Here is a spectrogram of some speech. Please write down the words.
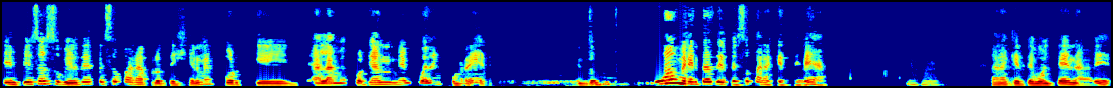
empiezo a subir de peso para protegerme porque a lo mejor ya me pueden correr. Entonces, tú aumentas de peso para que te vean, para que te volteen a ver.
